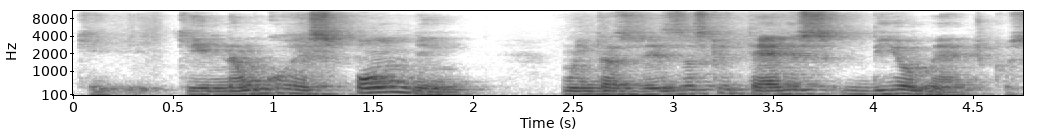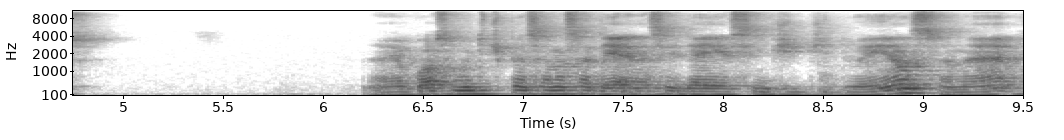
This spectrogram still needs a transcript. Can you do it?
que, que não correspondem muitas vezes aos critérios biomédicos. Né? Eu gosto muito de pensar nessa ideia, nessa ideia assim, de, de doença, né?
